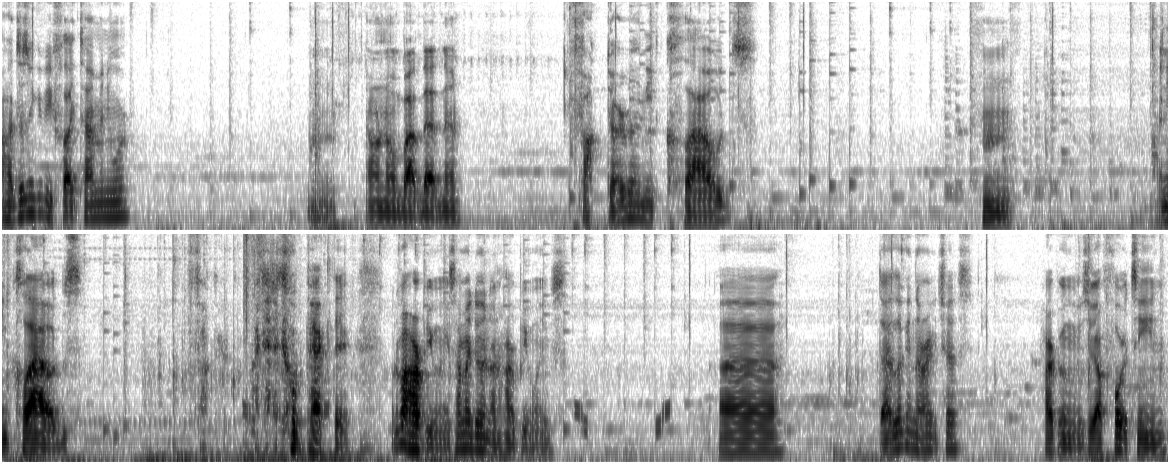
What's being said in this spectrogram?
Oh, it doesn't give you flight time anymore? Hmm, I don't know about that then. Fuck, do I really need clouds? Hmm. I need clouds. Fuck, I gotta go back there. What about harpy wings? How am I doing on harpy wings? Uh, did I look in the right chest? Harpy wings, we got 14.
